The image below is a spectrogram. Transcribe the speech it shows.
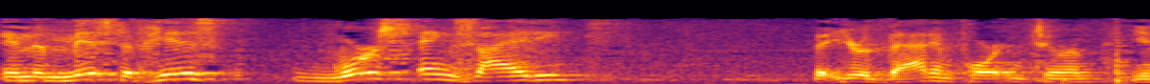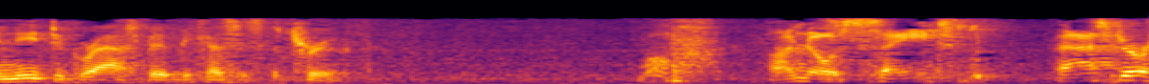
in the midst of His worst anxiety, that you're that important to Him? You need to grasp it because it's the truth. Well, I'm no saint, Pastor.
